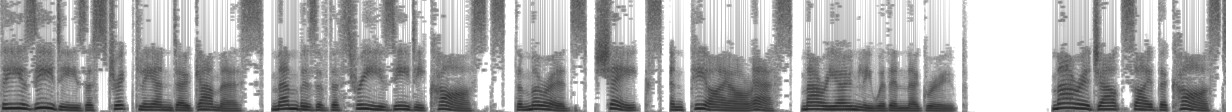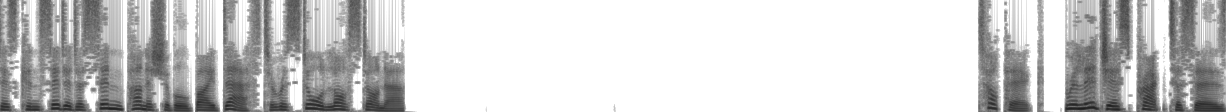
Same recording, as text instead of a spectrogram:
The Yazidis are strictly endogamous, members of the three Yazidi castes, the Murids, Sheikhs, and Pirs, marry only within their group. Marriage outside the caste is considered a sin punishable by death to restore lost honor. Topic: Religious practices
